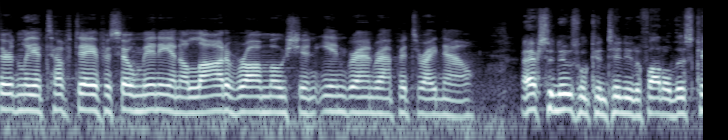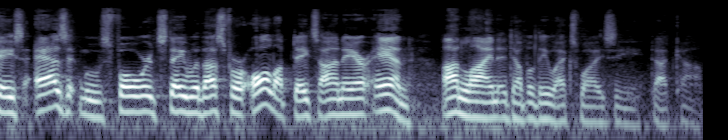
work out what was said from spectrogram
Certainly a tough day for so many and a lot of raw emotion in Grand Rapids right now. Action News will continue to follow this case as it moves forward. Stay with us for all updates on air and online at WXYZ.com.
